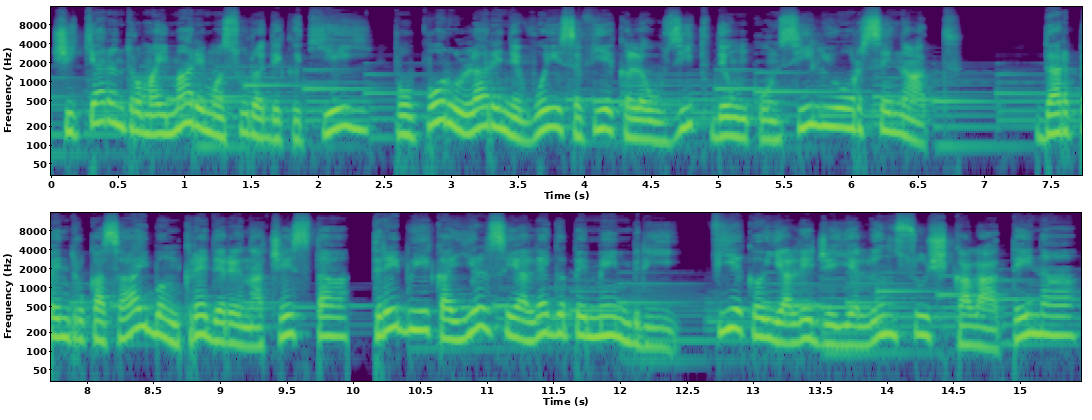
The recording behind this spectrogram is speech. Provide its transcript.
și chiar într-o mai mare măsură decât ei, poporul are nevoie să fie călăuzit de un consiliu ori senat. Dar pentru ca să aibă încredere în acesta, trebuie ca el să-i aleagă pe membrii, fie că îi alege el însuși ca la Atena,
